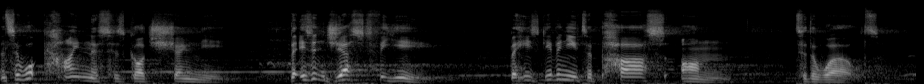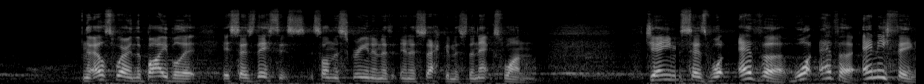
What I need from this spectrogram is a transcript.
And so, what kindness has God shown you that isn't just for you, but he's given you to pass on to the world? Now, elsewhere in the Bible, it, it says this, it's, it's on the screen in a, in a second, it's the next one. James says, whatever, whatever, anything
